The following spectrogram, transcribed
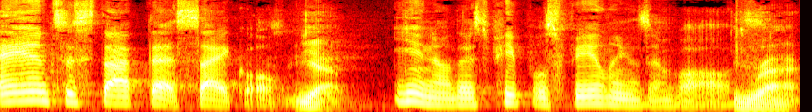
and to stop that cycle. Yeah. You know, there's people's feelings involved. Right.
